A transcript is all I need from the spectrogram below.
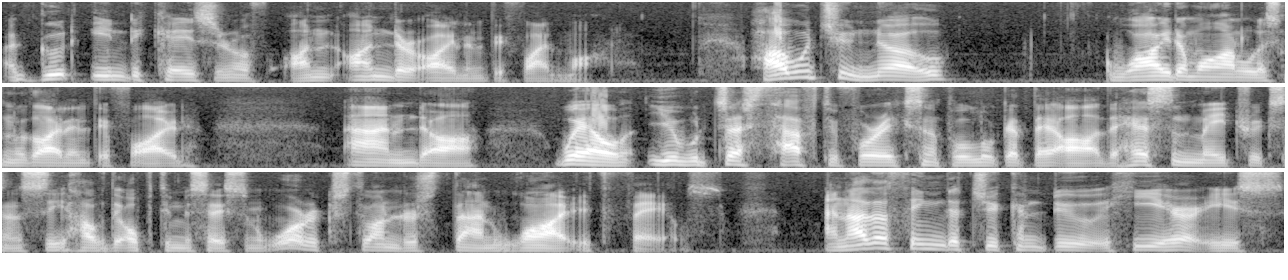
a good indication of an under-identified model. How would you know why the model is not identified? And uh, well, you would just have to, for example, look at the, uh, the Hessian matrix and see how the optimization works to understand why it fails. Another thing that you can do here is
